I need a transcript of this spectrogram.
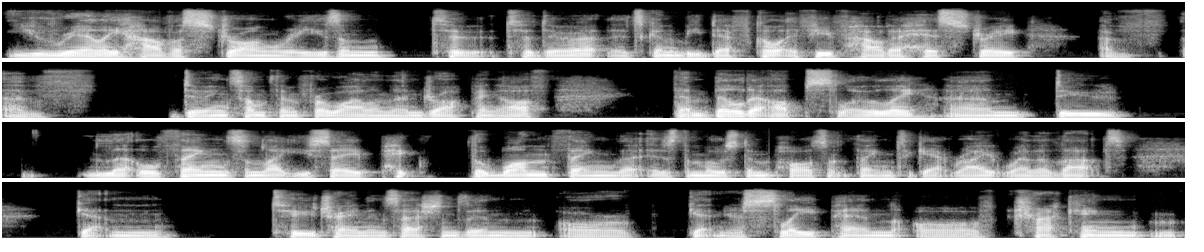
you really have a strong reason to to do it it's going to be difficult if you've had a history of of doing something for a while and then dropping off then build it up slowly and do little things and like you say pick the one thing that is the most important thing to get right whether that's getting two training sessions in or getting your sleep in or tracking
